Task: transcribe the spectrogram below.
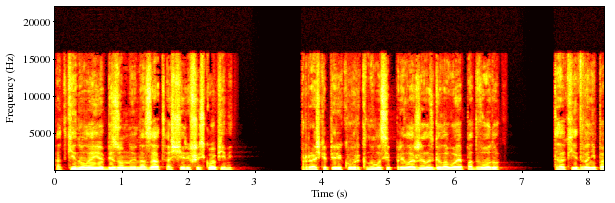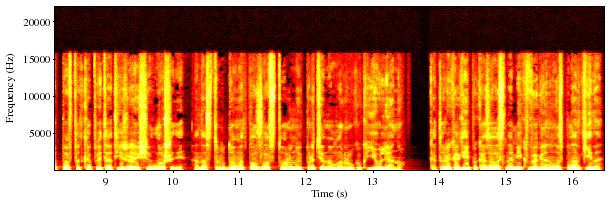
откинула ее безумную назад, ощерившись копьями. Прачка перекувыркнулась и приложилась головой о подводу, так, едва не попав под копыта отъезжающей лошади, она с трудом отползла в сторону и протянула руку к Юлиану, который, как ей показалось, на миг выглянул из паланкина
